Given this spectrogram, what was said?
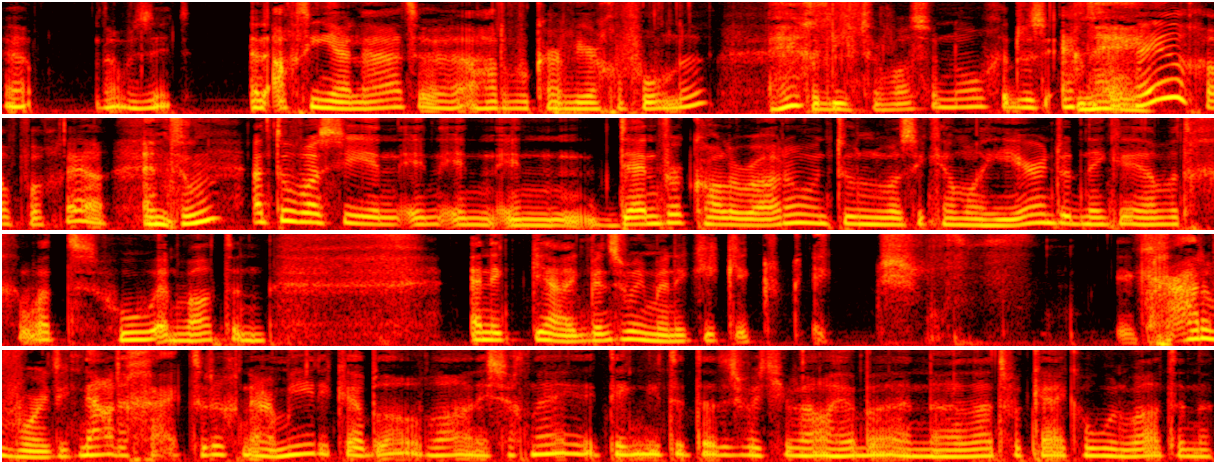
ja, dat was het. En 18 jaar later hadden we elkaar weer gevonden. Echt? De liefde was er nog. Het was echt Nee. heel grappig, ja. En toen? En toen was hij in, in, in, in Denver, Colorado. En toen was ik helemaal hier. En toen denk ik, ja, wat, wat hoe en wat. En, en ik, ja, ik ben zo iemand. Ik, ik, ik, ik, ik ga ervoor. Ik denk, nou, dan ga ik terug naar Amerika, bla, bla, bla. En hij zegt, nee, ik denk niet dat dat is wat je wil hebben. En eh, laten we kijken hoe en wat. En, eh,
